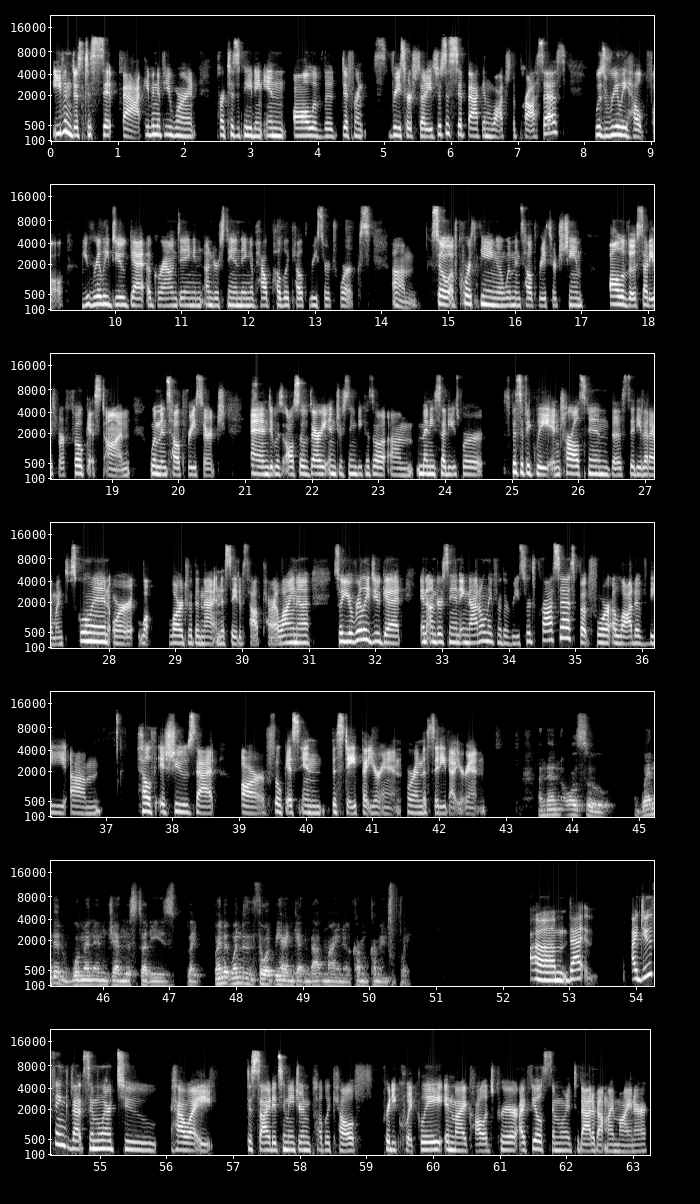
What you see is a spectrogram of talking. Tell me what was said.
even just to sit back, even if you weren't participating in all of the different research studies, just to sit back and watch the process was really helpful. You really do get a grounding and understanding of how public health research works. Um, so, of course, being a women's health research team all of those studies were focused on women's health research. And it was also very interesting because uh, um, many studies were specifically in Charleston, the city that I went to school in, or l- larger than that in the state of South Carolina. So you really do get an understanding not only for the research process, but for a lot of the um, health issues that are focused in the state that you're in or in the city that you're in. And then also when did women and gender studies like when did when did the thought behind getting that minor come come into play um that i do think that similar to how i decided to major in public health pretty quickly in my college career i feel similar to that about my minor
